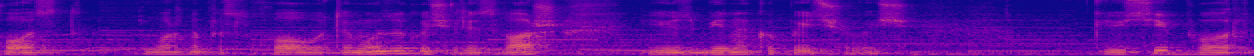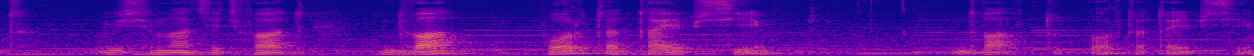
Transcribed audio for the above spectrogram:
хост. Можна прослуховувати музику через ваш USB-накопичувач. QC-порт 18 Вт, два порта Type-C. Два тут порта Type-C.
